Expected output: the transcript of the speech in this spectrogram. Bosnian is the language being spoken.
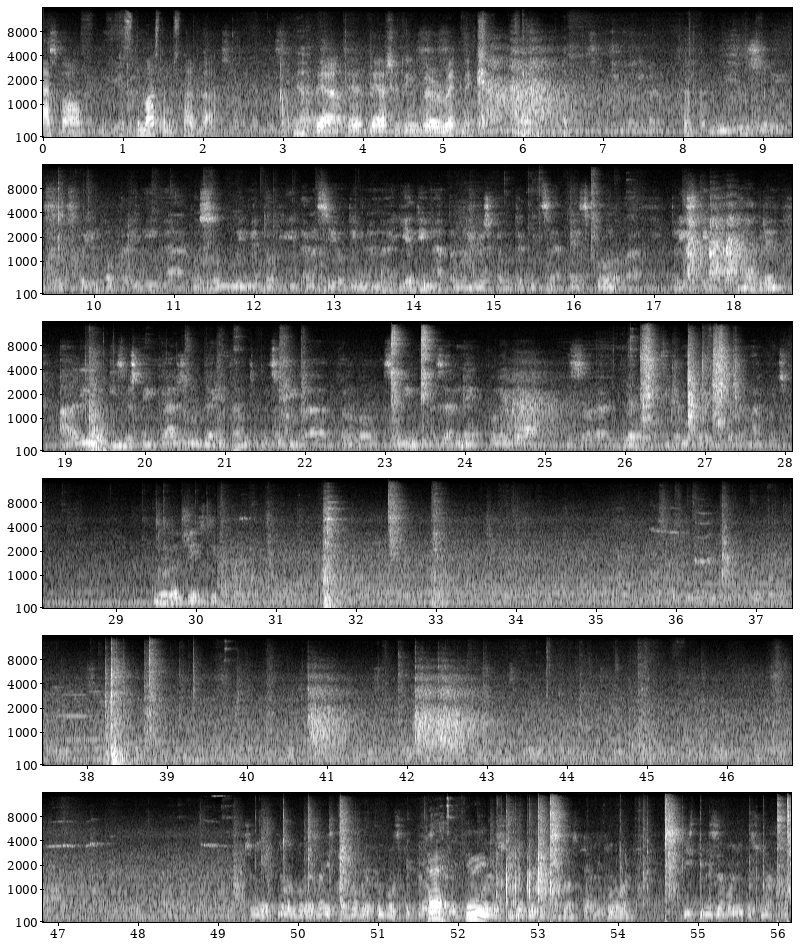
this is the sniper of, this is the Muslim sniper. Yeah. They are, they, they are shooting very rhythmic. bivšoj srpskoj pokrajini na Kosovu i Metohiji danas je odigrana jedina prvoligaška utakmica bez golova Priština Mogrem, ali izveštaj kažu da je ta utakmica bila vrlo zanimljiva. Zar ne, kolega Zoran? Pitamo kolega Zoran Markovića. Город жизни. ili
